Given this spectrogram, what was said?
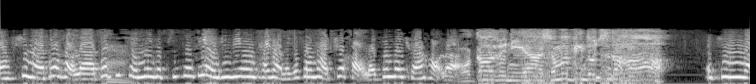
哦，是吗？太好了！他之前那个皮肤病就是用台长那个方法治好了，真的全好了。我告诉你啊，什么病都治得好。哎，真的，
